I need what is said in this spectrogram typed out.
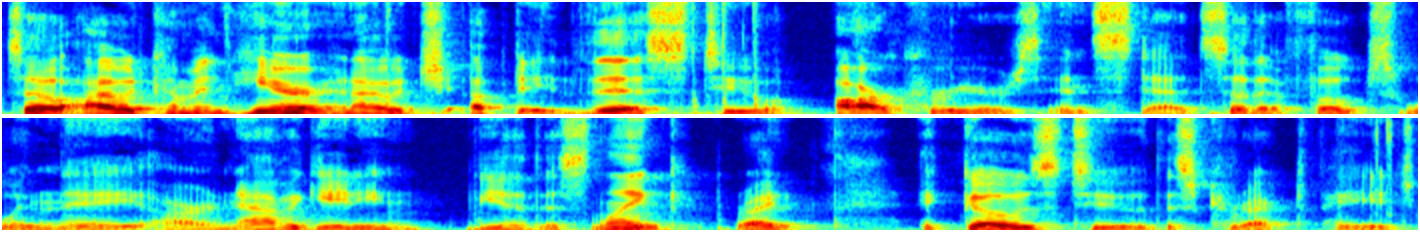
So I would come in here and I would update this to our careers instead so that folks, when they are navigating via this link, right, it goes to this correct page.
